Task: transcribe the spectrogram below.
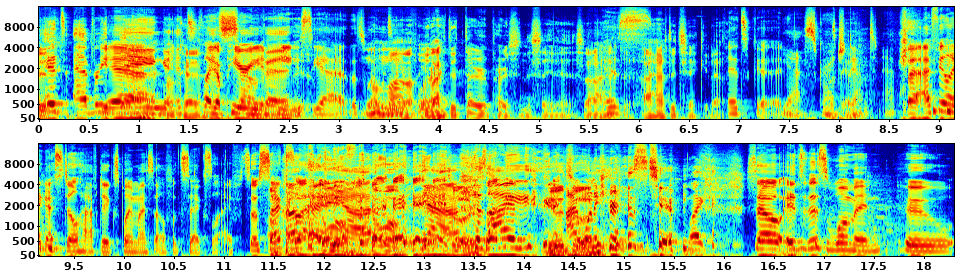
it's everything. Yeah. It's Okay. It's like a it's so period good. piece. Yeah, that's what My I'm mom, you're like the third person to say that, so I have It's- to. I have to check it out. it's good. Yeah, scratch Okay. Downton Abbey. But I feel like I still have to explain myself with sex life. So sex Okay. life. Come on, yeah. come on. yeah, Give it to us. because I Give it to I want to hear this too. Like, So it's this woman who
